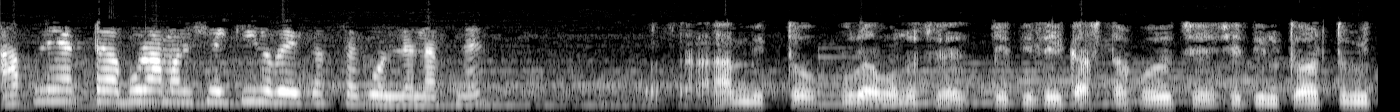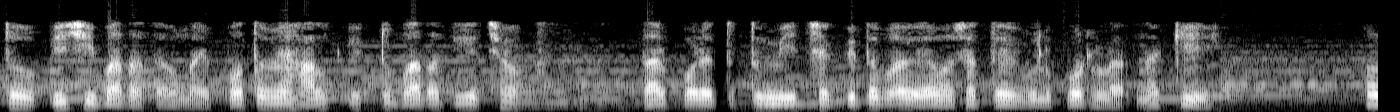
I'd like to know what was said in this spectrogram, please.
আপনি একটা বুড়া মানুষের কি কীভাবে এই কাজটা করলেন আপনি? আমি তো পুরো মানুষের যেদিন এই কাজটা হয়েছে সেদিন তো আর তুমি তো বেশি বাধা দাও নাই। প্রথমে হালকা একটু বাধা দিয়েছ তারপরে তো তুমি ইচ্ছাকৃত ভাবে আমার সাথে এগুলো করলা নাকি? ও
